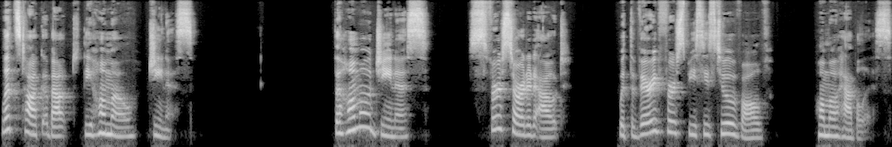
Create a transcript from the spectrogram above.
Let's talk about the Homo genus. The Homo genus first started out with the very first species to evolve, Homo habilis.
